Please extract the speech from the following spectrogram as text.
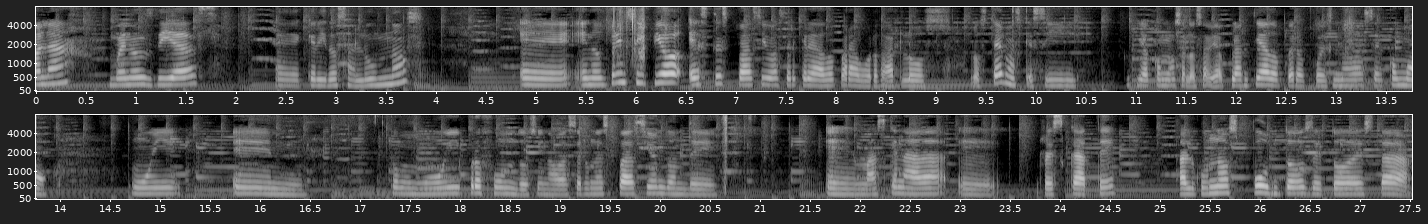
Hola, buenos días eh, queridos alumnos. Eh, en un principio este espacio va a ser creado para abordar los, los temas que sí, ya como se los había planteado, pero pues no va a ser como muy, em, como muy profundo, sino va a ser un espacio en donde eh, más que nada rescate algunos puntos de toda esta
